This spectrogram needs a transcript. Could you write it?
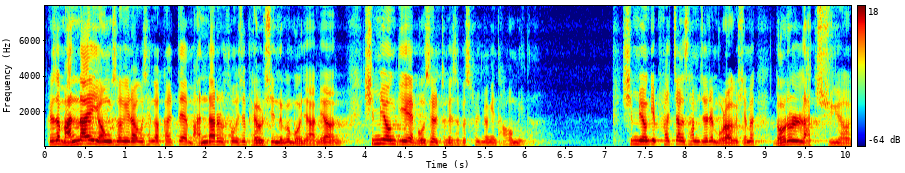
그래서 만나의 영성이라고 생각할 때 만나를 통해서 배울 수 있는 건 뭐냐면 신명기의 모세를 통해서 그 설명이 나옵니다. 신명기 8장 3절에 뭐라고 하시면 너를 낮추시며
